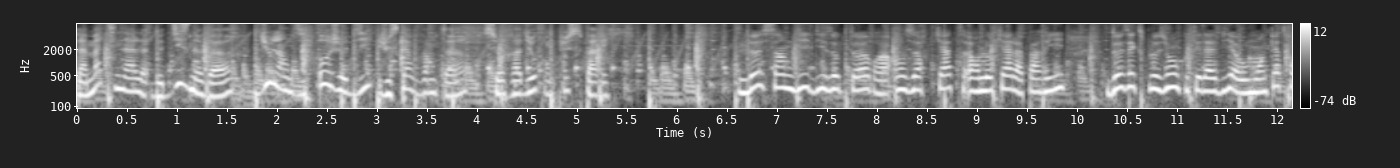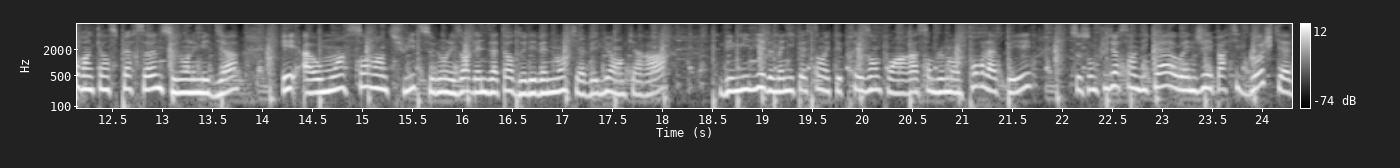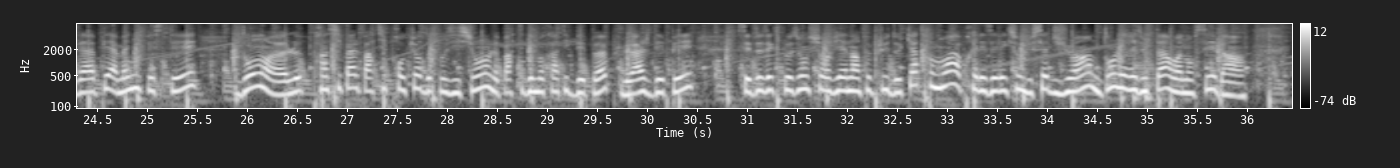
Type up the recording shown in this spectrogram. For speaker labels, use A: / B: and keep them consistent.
A: La matinale de 19h, du lundi au jeudi jusqu'à 20h sur Radio Campus Paris.
B: Le samedi 10 octobre à 11h04 heure locale à Paris, deux explosions ont coûté la vie à au moins 95 personnes selon les médias et à au moins 128 selon les organisateurs de l'événement qui avait lieu à Ankara. Des milliers de manifestants étaient présents pour un rassemblement pour la paix. Ce sont plusieurs syndicats, ONG et partis de gauche qui avaient appelé à manifester, dont euh, le principal parti procure d'opposition, le Parti démocratique des peuples, le HDP. Ces deux explosions surviennent un peu plus de quatre mois après les élections du 7 juin, dont les résultats ont annoncé ben,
